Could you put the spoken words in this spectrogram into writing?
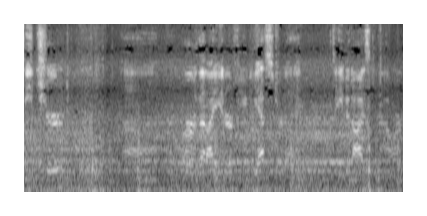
featured uh, or that I interviewed yesterday, David Eisenhower.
